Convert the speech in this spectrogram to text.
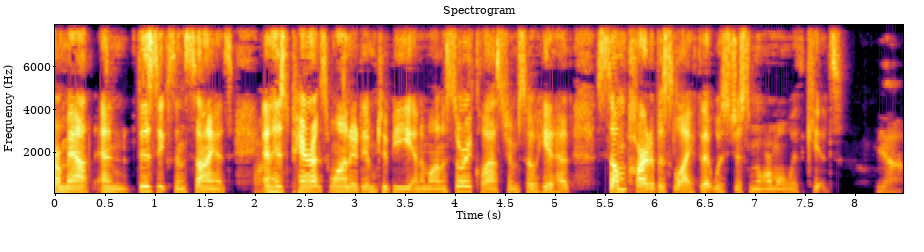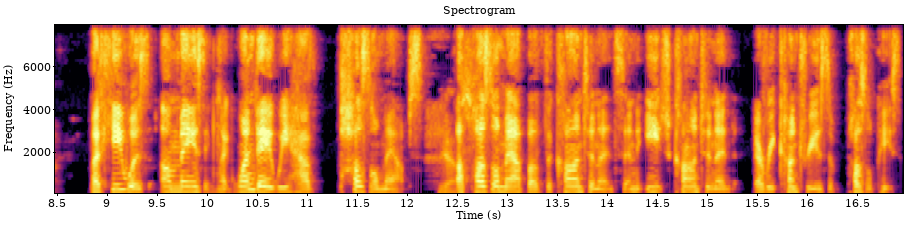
for math and physics and science. And his parents wanted him to be in a Montessori classroom. So he had had some part of his life that was just normal with kids, Yeah. but he was amazing. Like one day we have puzzle maps, Yes. a puzzle map of the continents and each continent, every country is a puzzle piece.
